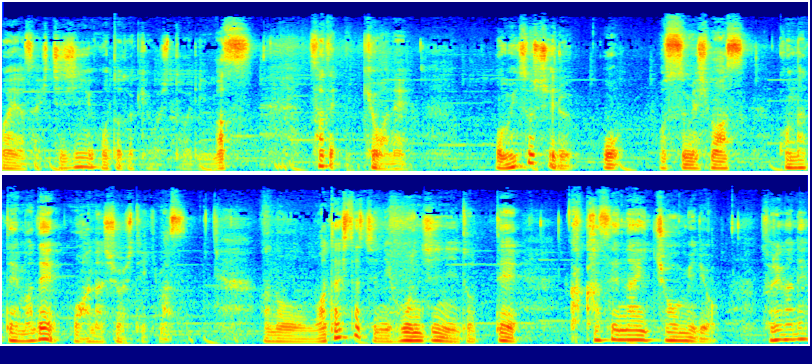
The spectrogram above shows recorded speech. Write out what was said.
毎朝7時にお届けをしております。さて今日はねお味噌汁をおすすめします。こんなテーマでお話をしていきます。あの私たち日本人にとって欠かせない調味料。それがね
